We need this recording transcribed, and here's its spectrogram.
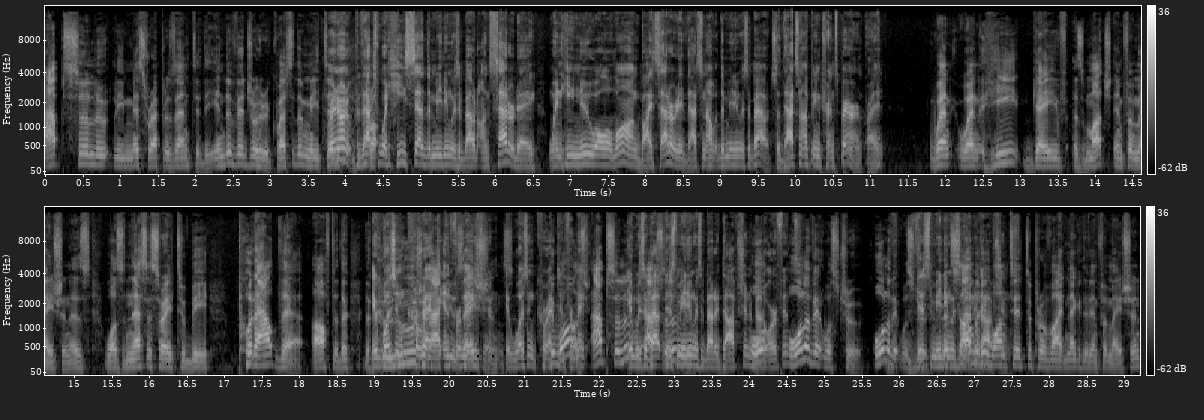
absolutely misrepresented. The individual who requested the meeting. Right, no, no, but that's what he said the meeting was about on Saturday, when he knew all along by Saturday that's not what the meeting was about. So that's not being transparent, right? When when he gave as much information as was necessary to be put out there after the, the it wasn't correct information. It wasn't correct it was, information. Absolutely. It was about absolutely. this meeting was about adoption, about all, orphans. All of it was true. All of it was this true. This meeting that was somebody about wanted to provide negative information.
